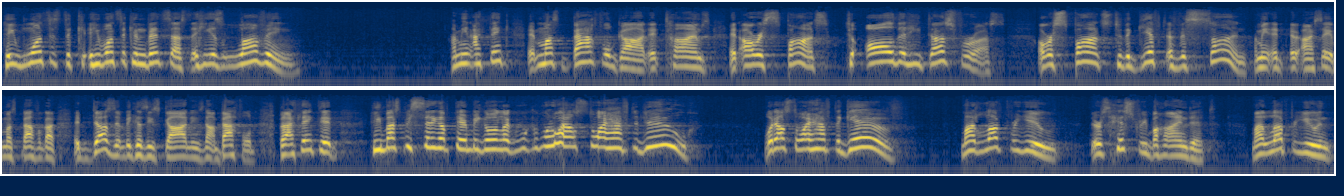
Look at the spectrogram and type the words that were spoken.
He wants, us to, he wants to convince us that He is loving I mean, I think it must baffle God at times at our response to all that He does for us, our response to the gift of His Son. I mean, it, I say it must baffle God. It doesn't because He's God and He's not baffled. But I think that He must be sitting up there and be going like, what else do I have to do? What else do I have to give? My love for you, there's history behind it. My love for you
